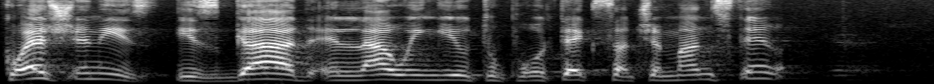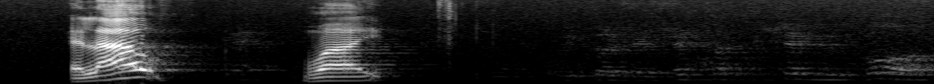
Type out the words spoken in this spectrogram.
Question is, is God allowing you to protect such a monster? Yes. Allow? Yes. Why? Because it's just like you said before,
